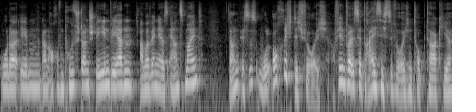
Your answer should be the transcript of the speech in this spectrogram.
oder eben dann auch auf dem Prüfstand stehen werden. Aber wenn ihr das ernst meint, dann ist es wohl auch richtig für euch. Auf jeden Fall ist der 30. für euch ein Top-Tag hier,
